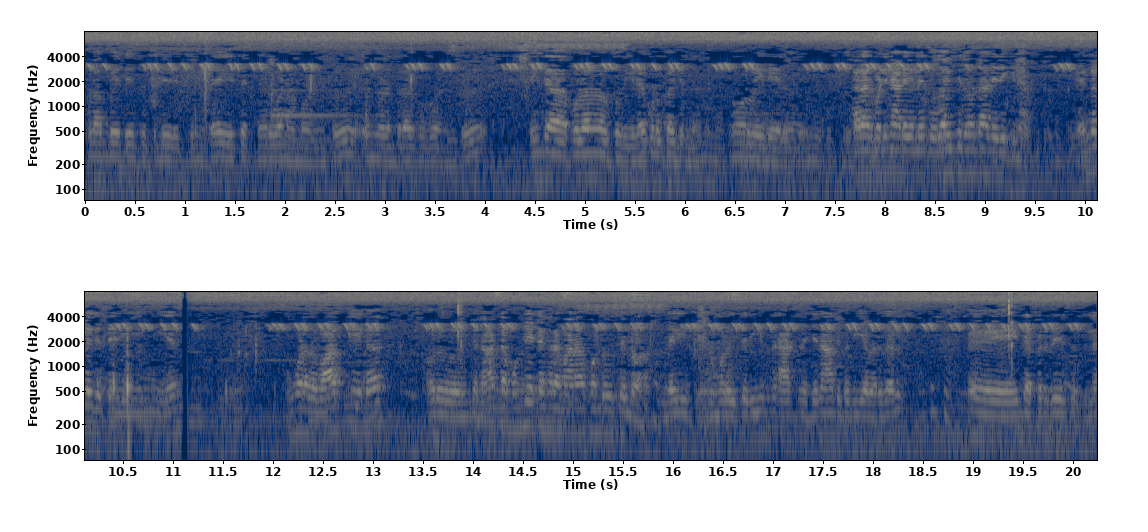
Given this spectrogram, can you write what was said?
புலம்பெயர் தேசத்தில் இருக்கின்ற இசை நிறுவனம் ஒன்று எங்களுடன் தொடர்பு கொண்டு இந்த புலனுணர்வு பகுதியில் கொடுக்க நோர்வையில் நோர்வேயில இருந்து. கடல் வெளிநாடுகளில் உதவி செய்து கொண்டான் இருக்கிறான் எங்களுக்கு தெரியும் உங்களது வாழ்க்கையில் வாழ்க்கையில ஒரு இந்த நாட்டை முன்னேற்றகரமான கொண்டு செல்லணும் உங்களுக்கு தெரியும் இந்த நாட்டின் ஜனாதிபதி அவர்கள் இந்த பிரதேசத்துல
